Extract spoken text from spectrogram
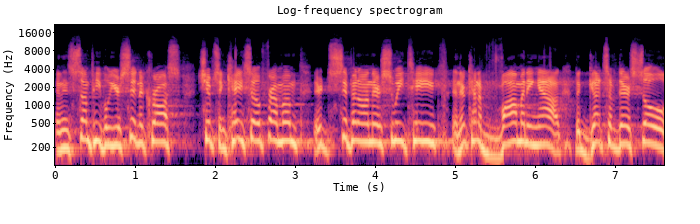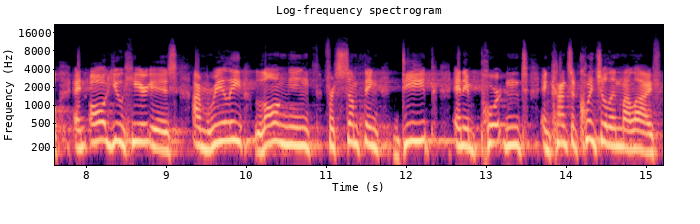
And then some people, you're sitting across chips and queso from them, they're sipping on their sweet tea, and they're kind of vomiting out the guts of their soul. And all you hear is, I'm really longing for something deep and important and consequential in my life.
